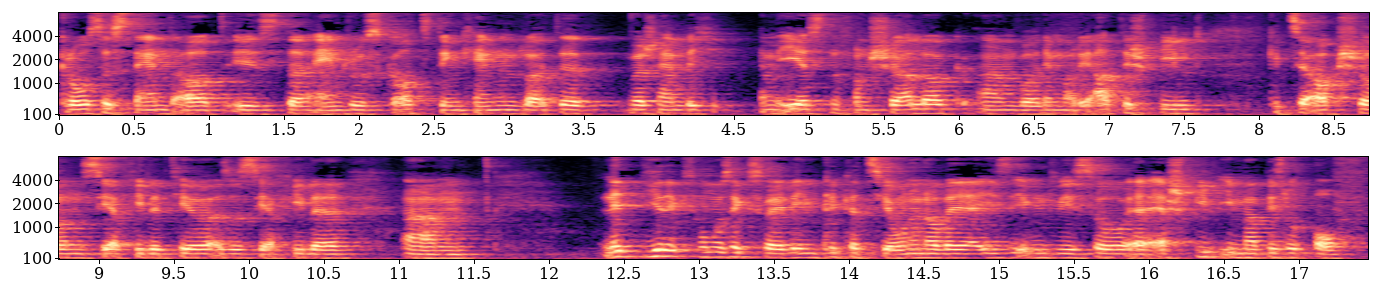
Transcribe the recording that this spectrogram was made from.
Großer Standout ist der Andrew Scott, den kennen Leute wahrscheinlich am ehesten von Sherlock, ähm, wo er den Moriarty spielt. Gibt es ja auch schon sehr viele Theo also sehr viele ähm, nicht direkt homosexuelle Implikationen, aber er ist irgendwie so, er, er spielt immer ein bisschen off,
